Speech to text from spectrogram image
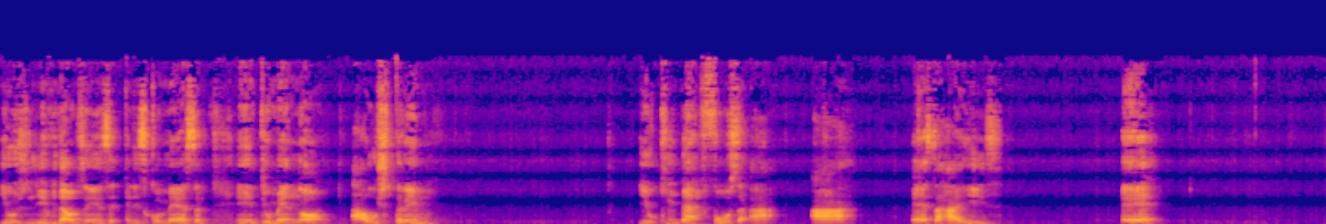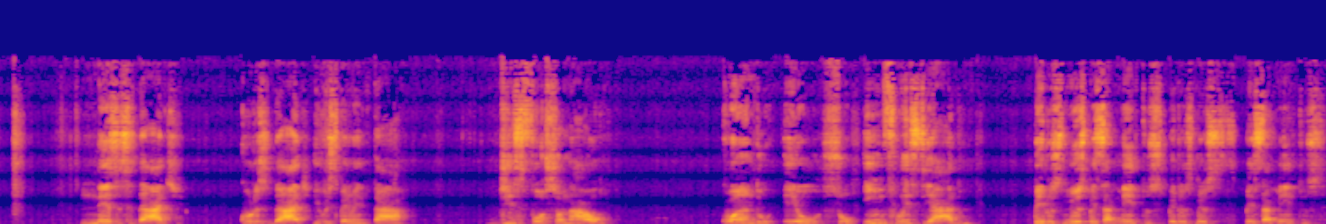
E os níveis da ausência, eles começam entre o menor ao extremo. E o que dá força a, a essa raiz é necessidade, curiosidade e o experimentar disfuncional quando eu sou influenciado pelos meus pensamentos, pelos meus pensamentos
